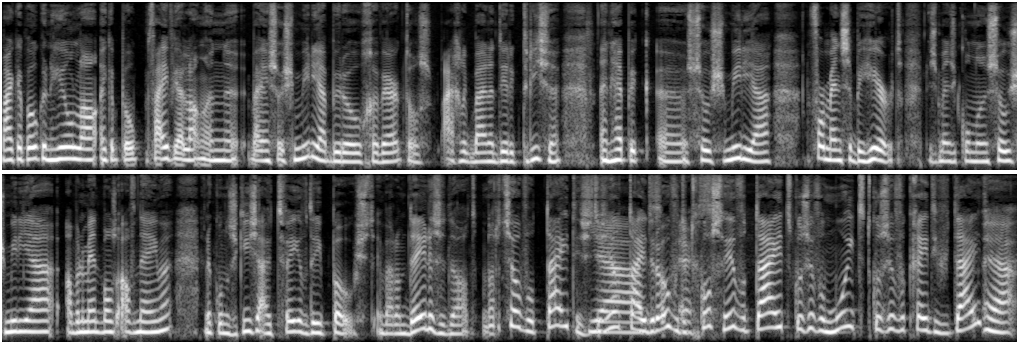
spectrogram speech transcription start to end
Maar ik heb ook een heel lang, ik heb ook vijf jaar lang een, eh, bij een social media bureau gewerkt als eigenlijk bijna directrice. En heb ik uh, social media voor mensen beheerd. Dus mensen konden een social media abonnement bij ons afnemen. En dan konden ze kiezen uit twee of drie posts. En waarom deden ze dat? Omdat het zoveel tijd is. Het ja, is heel tijd erover. Het kost heel veel tijd, het kost heel veel moeite, het kost heel veel creativiteit. Ja.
